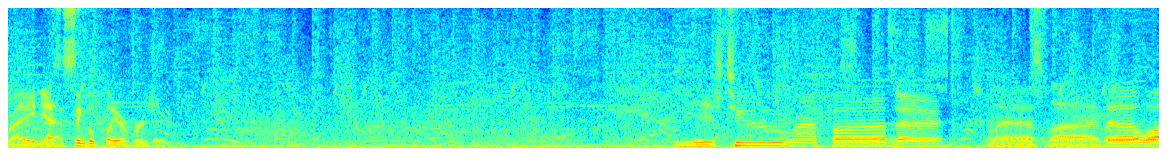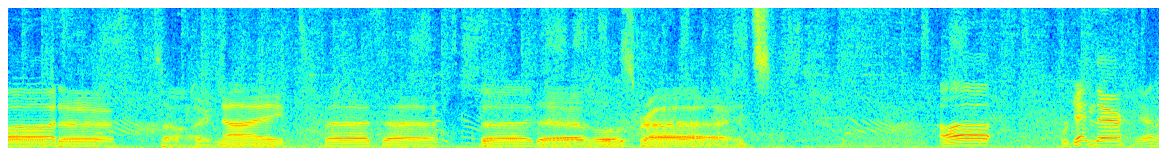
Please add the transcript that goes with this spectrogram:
right? Yeah. As a single player version. Is to my father, blessed like the water, something night, but the, devil's cry. Uh, we're getting there. Yeah.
